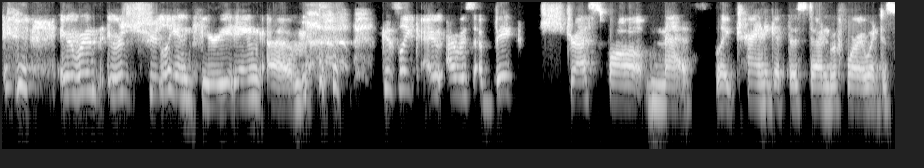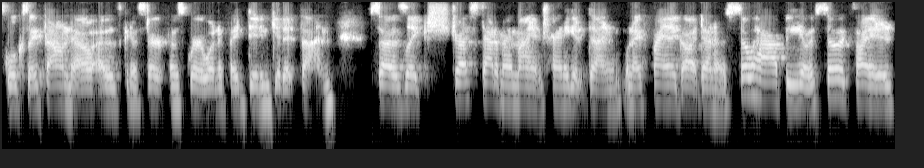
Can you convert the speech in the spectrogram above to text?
it, was it was truly infuriating because um, like I, I was a big stressful mess like trying to get this done before I went to school because I found out I was going to start from square one if I didn't get it done. So I was like stressed out of my mind trying to get it done. When I finally got it done, I was so happy. I was so excited.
